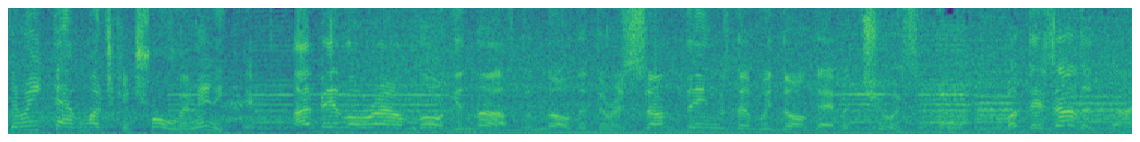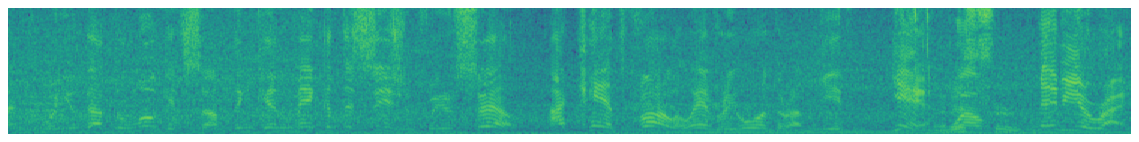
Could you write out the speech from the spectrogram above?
There ain't that much control in anything. I've been around long enough to know that there are some things that we don't have a choice about. But there's other times where you got to look at something and make a decision for yourself. I can't follow every order I'm given. Yeah, That is well, maybe you're right.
